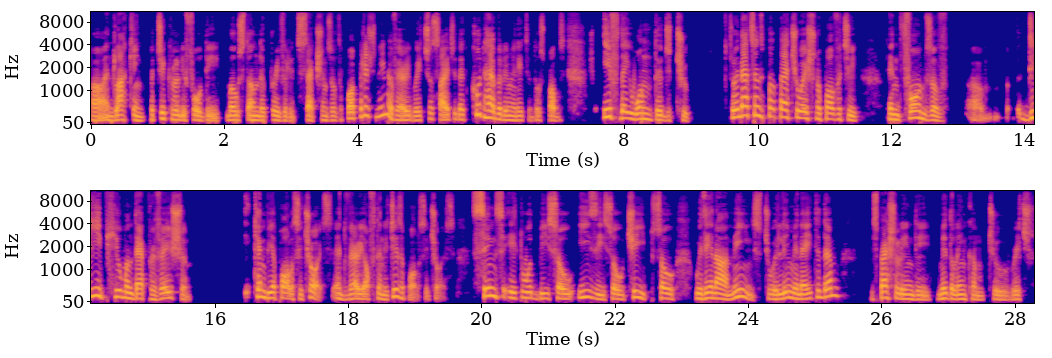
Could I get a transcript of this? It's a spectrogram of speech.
uh, and lacking, particularly for the most underprivileged sections of the population in a very rich society that could have eliminated those problems if they wanted to. So, in that sense, perpetuation of poverty in forms of um, deep human deprivation can be a policy choice, and very often it is a policy choice. Since it would be so easy, so cheap, so within our means to eliminate them, especially in the middle income to rich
